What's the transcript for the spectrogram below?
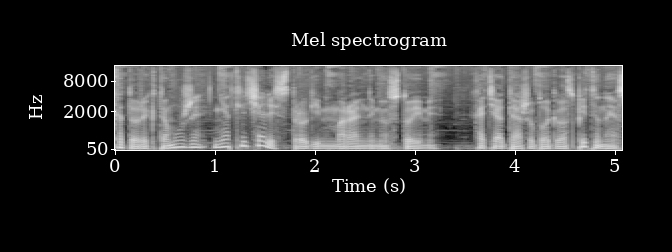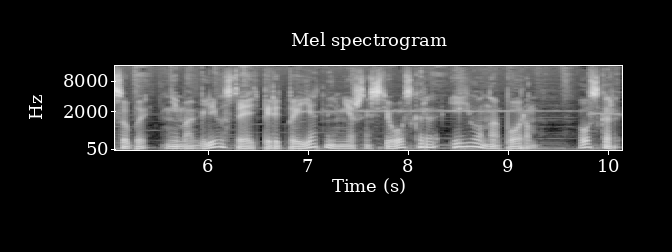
которые к тому же не отличались строгими моральными устоями, хотя даже благовоспитанные особы не могли устоять перед приятной внешностью Оскара и его напором. Оскар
